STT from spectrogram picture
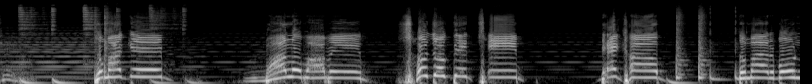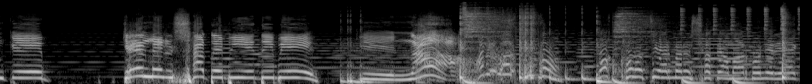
ডাক্তার তোমাকে ভালোভাবে সুযোগ দিচ্ছি। দেখো তোমার বোনকে চেয়ারম্যানের সাথে বিয়ে দিবে কি না? আমি তো কখনো চেয়ারম্যানের সাথে আমার বোনের এক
